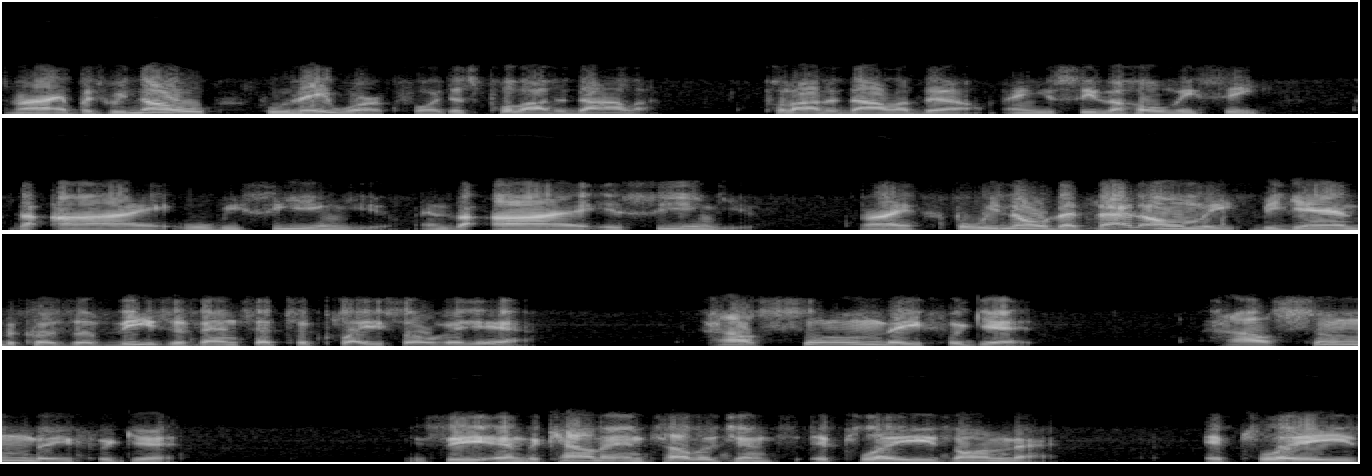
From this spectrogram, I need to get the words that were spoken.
right? But we know who they work for. Just pull out a dollar, pull out a dollar bill, and you see the Holy See. The eye will be seeing you, and the eye is seeing you, right? But we know that that only began because of these events that took place over here. How soon they forget. How soon they forget. You see, and the counterintelligence, it plays on that it plays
